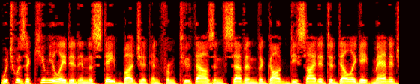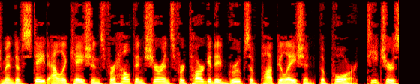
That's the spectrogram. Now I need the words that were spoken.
which was accumulated in the state budget and from 2007 the GOG decided to delegate management of state allocations for health insurance for targeted groups of population the poor, teachers,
